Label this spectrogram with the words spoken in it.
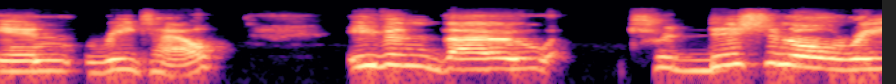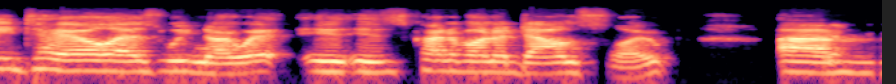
in retail, even though traditional retail, as we know it, is, kind of on a downslope. Um,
